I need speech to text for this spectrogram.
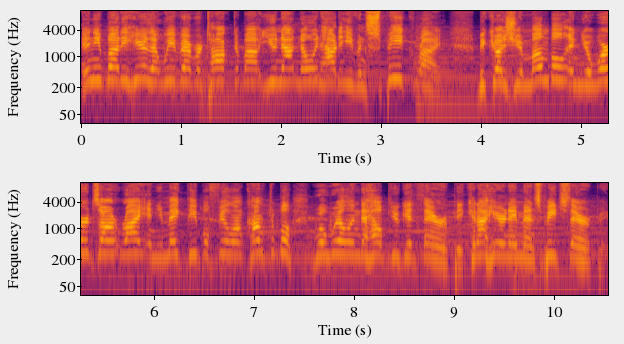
Anybody here that we've ever talked about you not knowing how to even speak right because you mumble and your words aren't right and you make people feel uncomfortable, we're willing to help you get therapy. Can I hear an amen? Speech therapy.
